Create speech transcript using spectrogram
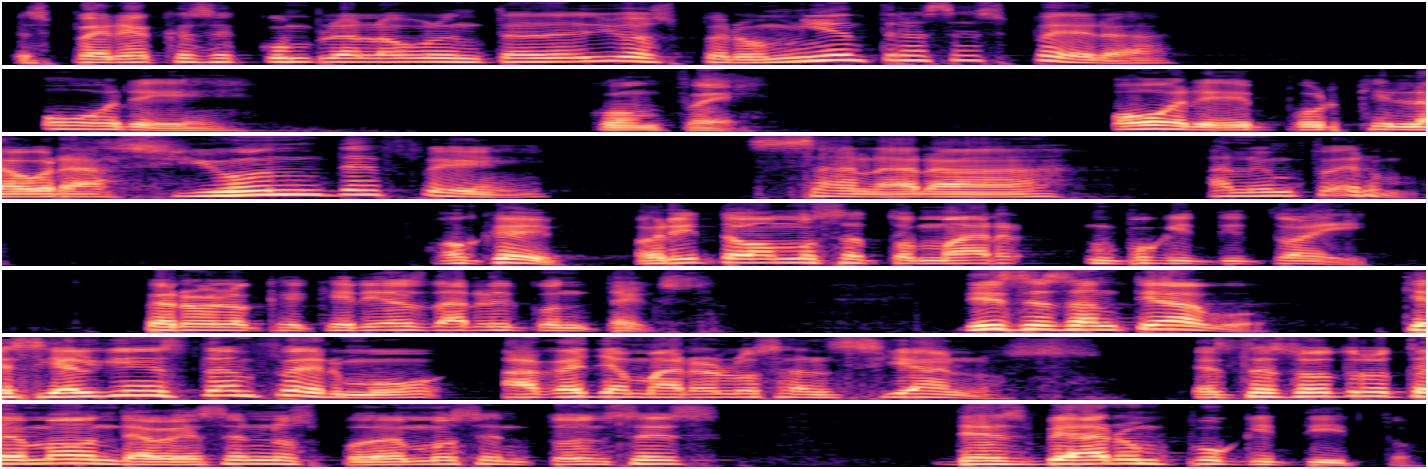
espere a que se cumpla la voluntad de Dios, pero mientras espera, ore con fe. Ore porque la oración de fe sanará al enfermo. Ok, ahorita vamos a tomar un poquitito ahí, pero lo que quería es dar el contexto. Dice Santiago, que si alguien está enfermo, haga llamar a los ancianos. Este es otro tema donde a veces nos podemos entonces desviar un poquitito.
